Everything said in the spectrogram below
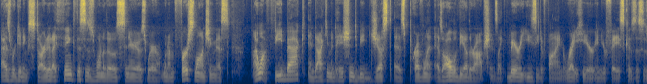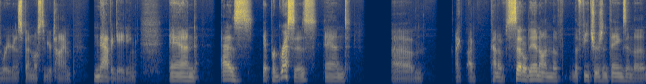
as we're getting started. I think this is one of those scenarios where when I'm first launching this, I want feedback and documentation to be just as prevalent as all of the other options, like very easy to find right here in your face, because this is where you're going to spend most of your time navigating. And as it progresses and um, I, I've kind of settled in on the the features and things and the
